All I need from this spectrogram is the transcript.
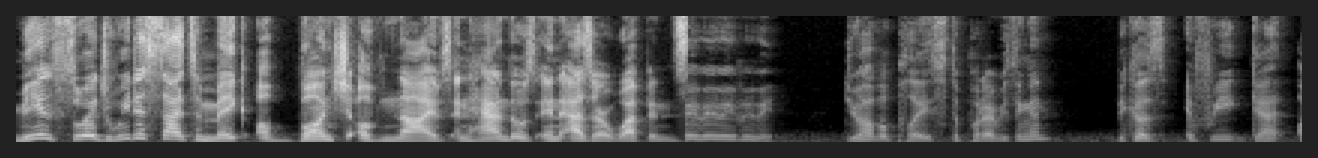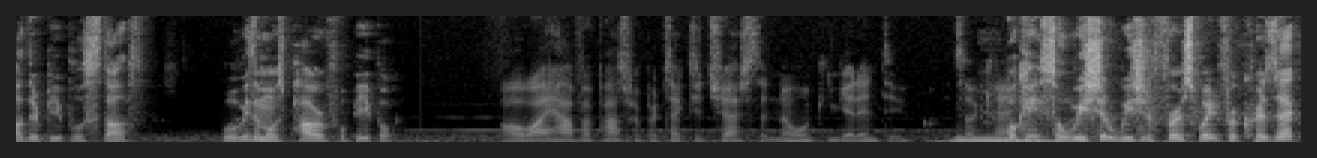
Me and Swidge, we decide to make a bunch of knives and hand those in as our weapons. Wait, wait, wait, wait, wait. Do you have a place to put everything in? Because if we get other people's stuff, we'll be the most powerful people. Oh, I have a password protected chest that no one can get into. It's mm. okay. Okay, so we should we should first wait for Krizik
